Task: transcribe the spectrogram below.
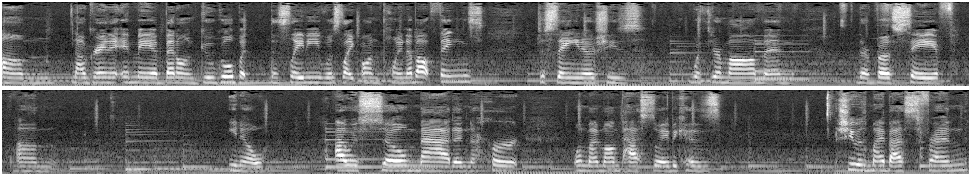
Um, now, granted, it may have been on Google, but this lady was like on point about things, just saying, you know, she's with your mom and they're both safe. Um, you know, I was so mad and hurt when my mom passed away because she was my best friend.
